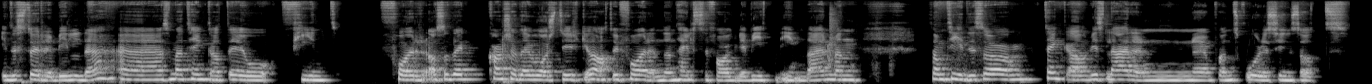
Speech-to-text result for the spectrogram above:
i det større bildet. Eh, som jeg tenker at det er jo fint for altså det, Kanskje det er vår styrke da, at vi får inn den helsefaglige biten inn der, men samtidig så tenker jeg at hvis læreren på en skole syns at eh,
